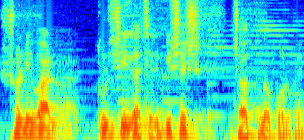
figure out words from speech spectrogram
শনিবার তুলসী গাছের বিশেষ যত্ন করবেন।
